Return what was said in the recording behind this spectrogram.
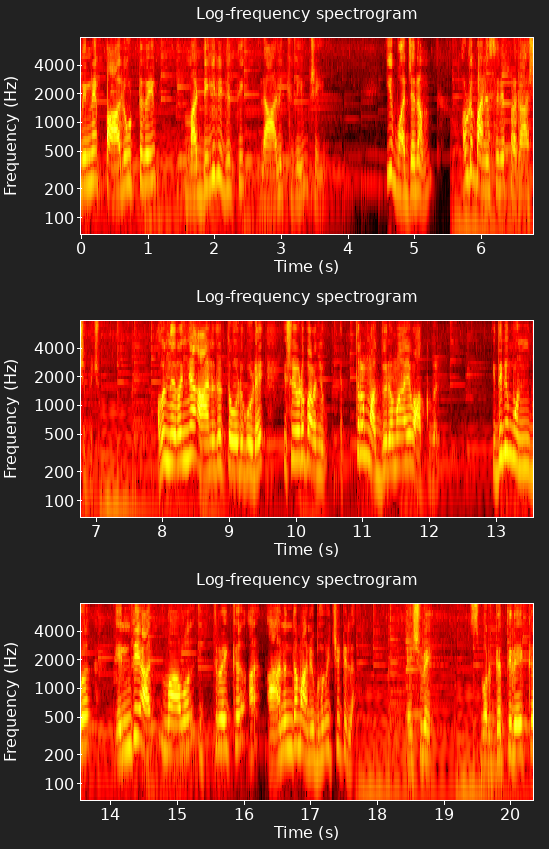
നിന്നെ പാലൂട്ടുകയും മടിയിലിരുത്തി ലാളിക്കുകയും ചെയ്യും. ഈ വചനം അവളുടെ മനസ്സിനെ പ്രകാശിപ്പിച്ചു. അവൾ നിറഞ്ഞ ആനന്ദത്തോടുകൂടെ ഈശോയോട് പറഞ്ഞു എത്ര മധുരമായ വാക്കുകൾ. ഇതിനു മുൻപ് എന്റെ ആത്മാവ് ഇത്രയ്ക്ക് ആനന്ദം അനുഭവിച്ചിട്ടില്ല. യേശുവേ സ്വർഗത്തിലേക്ക്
